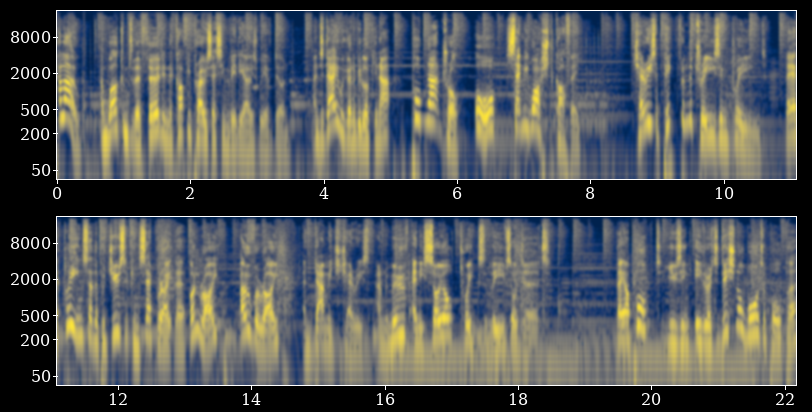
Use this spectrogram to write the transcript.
Hello, and welcome to the third in the coffee processing videos we have done. And today we're going to be looking at pulp natural or semi washed coffee. Cherries are picked from the trees and cleaned. They are cleaned so the producer can separate the unripe, overripe, and damaged cherries and remove any soil, twigs, leaves, or dirt. They are pulped using either a traditional water pulper,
